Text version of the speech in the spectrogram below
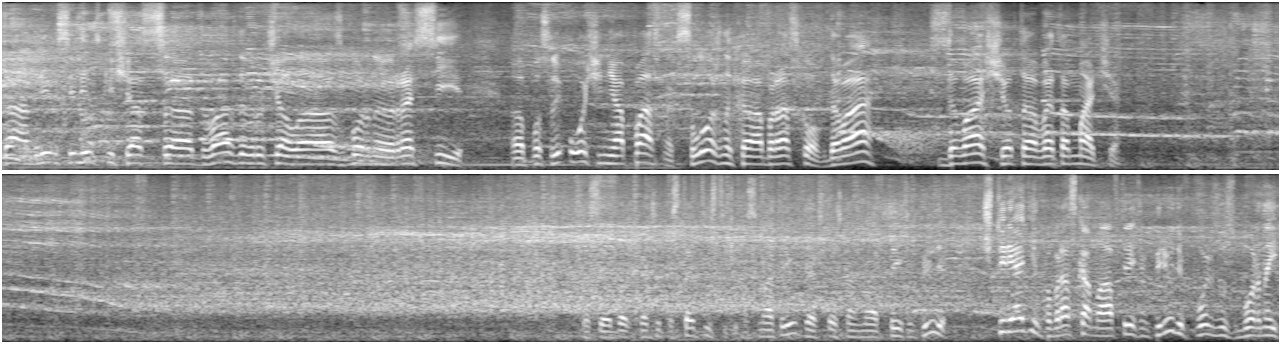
Да, Андрей Василевский сейчас э, дважды выручал э, сборную России э, после очень опасных, сложных э, бросков. Два, два счета в этом матче. Сейчас я даже хочу по статистике посмотреть, а что же там в третьем периоде. 4-1 по броскам, а в третьем периоде в пользу сборной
